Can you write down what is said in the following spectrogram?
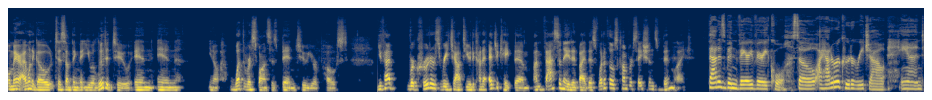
Well, Mary, I want to go to something that you alluded to in in you know what the response has been to your post. You've had recruiters reach out to you to kind of educate them. I'm fascinated by this. What have those conversations been like? That has been very, very cool. So I had a recruiter reach out and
